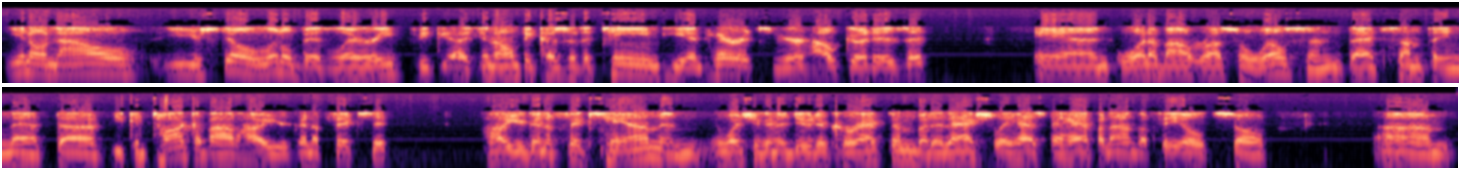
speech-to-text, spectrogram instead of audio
you know now you're still a little bit leery because you know because of the team he inherits here. How good is it? And what about Russell Wilson? That's something that uh, you can talk about how you're going to fix it, how you're going to fix him, and what you're going to do to correct him. But it actually has to happen on the field. So um,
